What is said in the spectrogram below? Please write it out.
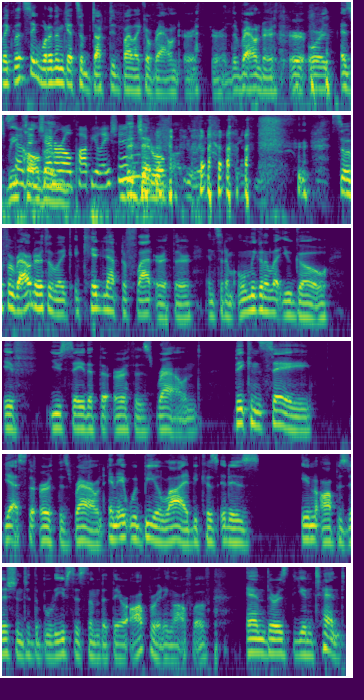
Like let's say one of them gets abducted by like a round earth or the round earth or, or as we so call the general them population. the general population. Thank you. so if a round earther like kidnapped a flat earther and said, "I'm only going to let you go if you say that the Earth is round," they can say, "Yes, the Earth is round," and it would be a lie because it is in opposition to the belief system that they are operating off of, and there is the intent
